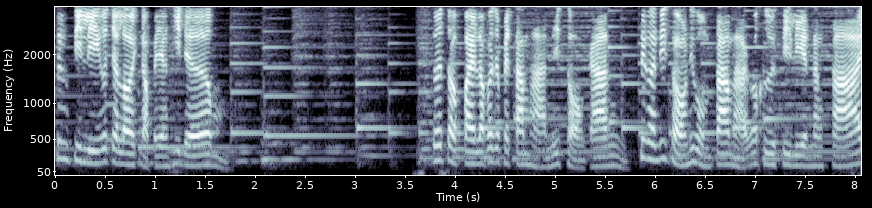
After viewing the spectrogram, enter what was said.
ซึ่งซีรีก็จะลอยกลับไปยังที่เดิมโดยต่อไปเราก็จะไปตามหาอันที่ 2 กัน ซึ่งอันที่ 2 ที่ผมตามหาก็คือซีเรียนทางซ้าย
